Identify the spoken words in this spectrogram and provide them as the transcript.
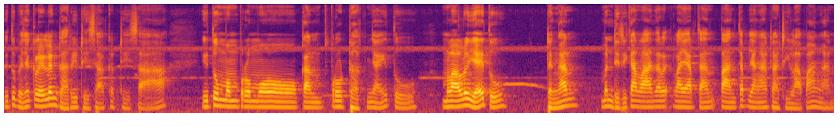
Itu biasanya keliling dari desa ke desa itu mempromokan produknya itu melalui yaitu dengan mendirikan layar, layar tancap yang ada di lapangan.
